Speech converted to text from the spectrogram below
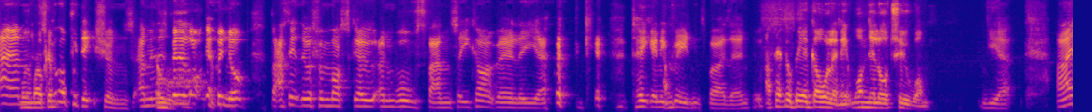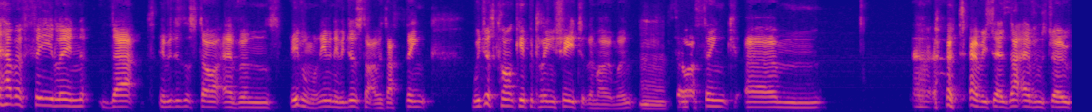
Um, welcome. Score predictions. I mean, there's Ooh. been a lot going up, but I think they were from Moscow and Wolves fans, so you can't really uh, take any credence by then. I think there'll be a goal in it, one 0 or two one. Yeah, I have a feeling that if he doesn't start Evans, even even if he does start Evans, I think we just can't keep a clean sheet at the moment. Mm. So I think um, uh, Terry says that Evans joke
